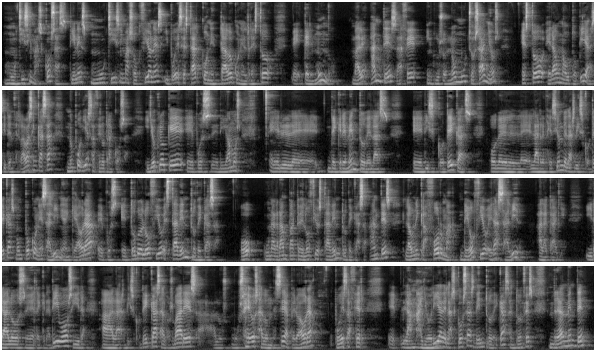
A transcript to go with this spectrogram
muchísimas cosas, tienes muchísimas opciones y puedes estar conectado con el resto del mundo, ¿vale? Antes, hace incluso no muchos años, esto era una utopía. Si te encerrabas en casa no podías hacer otra cosa. Y yo creo que, eh, pues, eh, digamos, el eh, decremento de las discotecas o de la recesión de las discotecas va un poco en esa línea, en que ahora, pues, todo el ocio está dentro de casa. O una gran parte del ocio está dentro de casa. Antes, la única forma de ocio era salir a la calle ir a los eh, recreativos, ir a las discotecas, a los bares, a los museos, a donde sea, pero ahora puedes hacer eh, la mayoría de las cosas dentro de casa. Entonces, realmente,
